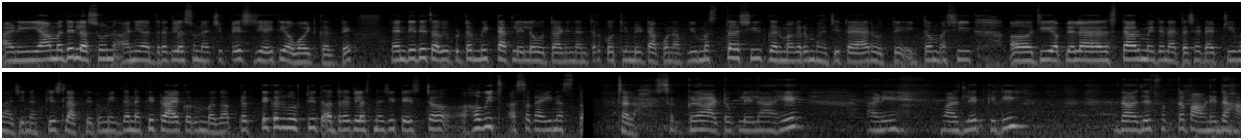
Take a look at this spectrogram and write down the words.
आणि यामध्ये लसूण आणि अद्रक लसूणाची पेस्ट जी आहे ती अवॉइड करते. त्यानंतर तिथे चवीपुरतं मीठ टाकलेलं होतं आणि नंतर कोथिंबीर टाकून आपली मस्त अशी गरमागरम भाजी तयार होते. एकदम अशी जी आपल्याला रस्त्यावर मिळते ना तशा टाईपची भाजी नक्कीच लागते. तुम्ही एकदा नक्की ट्राय करून बघा. प्रत्येकच गोष्टीत अद्रक लसणाची टेस्ट हवीच असं काही नसतं. चला सगळं आटोपलेलं आहे आणि वाजलेत किती? दहा वाजलेत फक्त पावणे दहा.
